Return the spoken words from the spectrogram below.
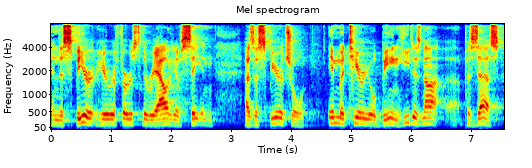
And the Spirit here refers to the reality of Satan as a spiritual immaterial being. He does not uh, possess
